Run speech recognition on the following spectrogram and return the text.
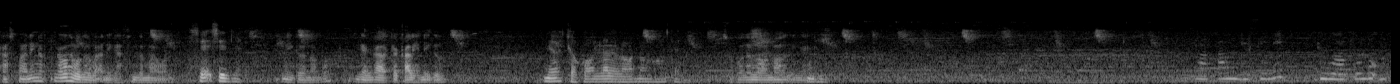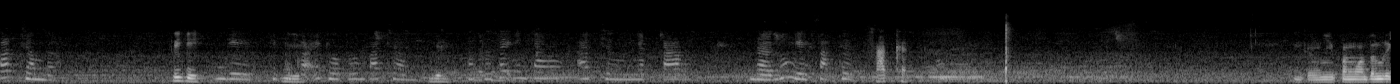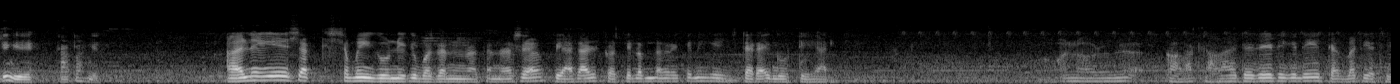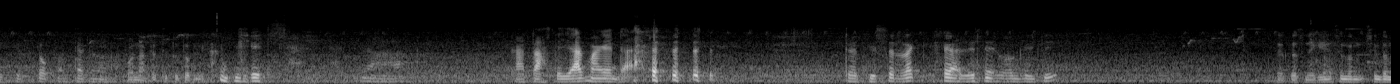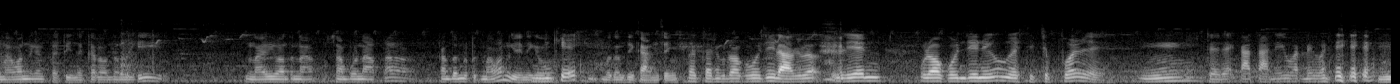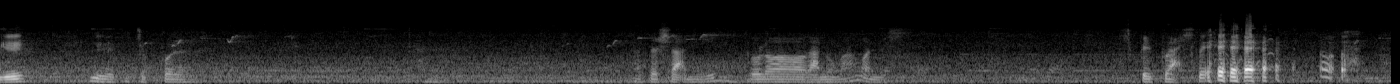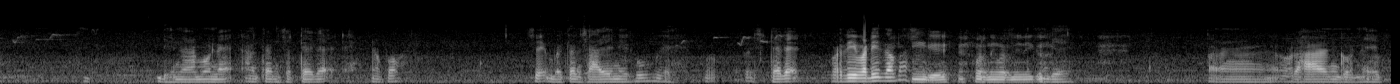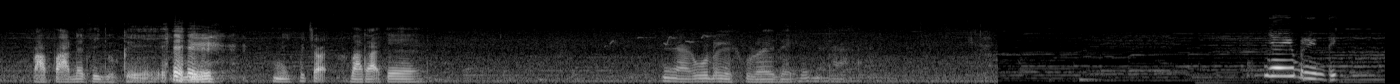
Asmane ngerti ngerti mboten Pak nika sinten mawon? Sik sinten? Nika napa? Ingkang kekalih niku. Nya Joko Lelono ngoten. Joko Lelono. Nggih. Makam di sini 24 jam, Mbak. Iki Nggih, dibukake 24 jam. nggih Tegese ingkang ajeng nyekar dalu nggih saged. saged. Ingkang nyipeng wonten mriki nggih kathah nggih. Ah niki sek- seminggu niki mboten wonten saya biasane do tilem teng mriki niki sederek nggodean. Kalau kawat-kawat dari niki niki dapat ya ditutup wonten. Pun nate ditutup nggih. Nggih. Nah, kathah tiyang mangke ndak. Dadi srek aline wong iki. Dados niki sinten sinten mawon ingkang badhe nyekar wonten niki menawi wonten sampun apal kantun mlebet mawon nggih niku. Nggih. Mboten dikancing. Boten kula kunci lah kula riyen kula kunci niku wis dijebol ya. Hmm, Derek katane werni-werni. nggih. Iya dijebol. Terus sakniki kula kanu mawon wis. Bebas. Dina nek wonten sederek napa? Sik mboten sae niku nggih. Sederek werni-werni to, Mas? Nggih, warni-warni niku. Nggih. Eh, ora nggone papane singguke. Nggih. Niku cok barake. Ya. Nyai Berintik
